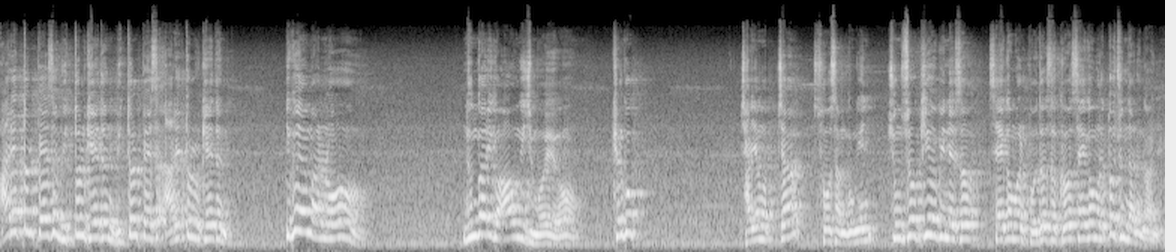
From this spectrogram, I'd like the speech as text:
아랫돌 빼서 윗돌 개든 윗돌 빼서 아랫돌 개든 이거야말로 눈 가리고 아웅이지 뭐예요. 결국 자영업자, 소상공인, 중소기업인에서 세금을 걷어서 그 세금으로 또 준다는 거 아니에요.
